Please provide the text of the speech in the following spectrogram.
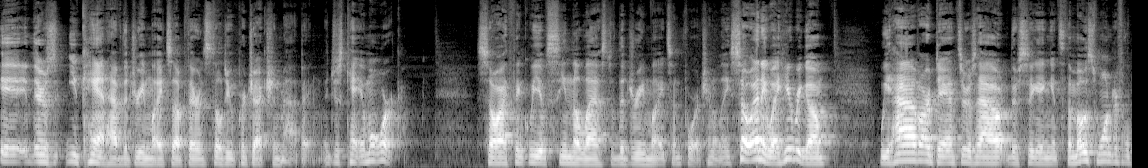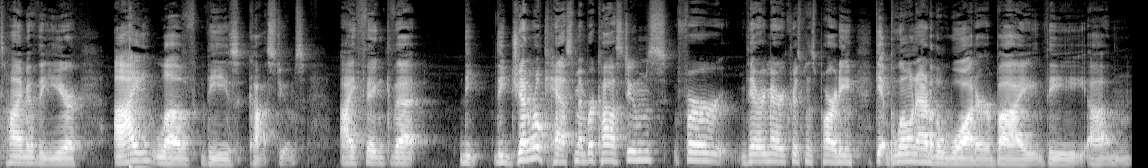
it, there's you can't have the dream lights up there and still do projection mapping. It just can't. It won't work. So I think we have seen the last of the dream lights, unfortunately. So anyway, here we go. We have our dancers out. They're singing. It's the most wonderful time of the year. I love these costumes. I think that the the general cast member costumes for Very Merry Christmas Party get blown out of the water by the um,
